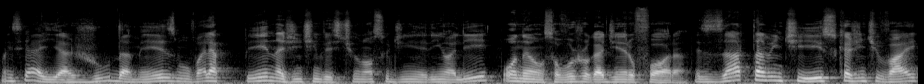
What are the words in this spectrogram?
Mas e aí, ajuda mesmo? Vale a pena a gente investir o nosso dinheirinho ali ou não? Só vou jogar dinheiro fora? Exatamente isso que a gente vai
